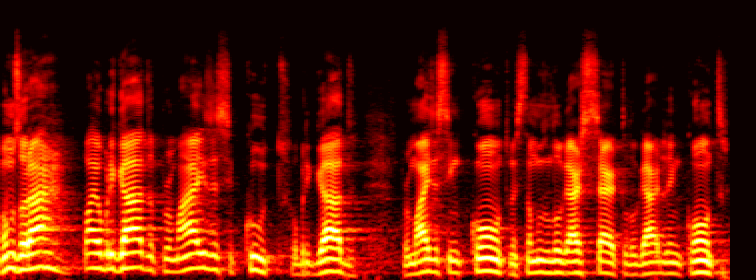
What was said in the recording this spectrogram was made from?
Vamos orar? Pai, obrigado por mais esse culto. Obrigado por mais esse encontro. Estamos no lugar certo, lugar do encontro.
